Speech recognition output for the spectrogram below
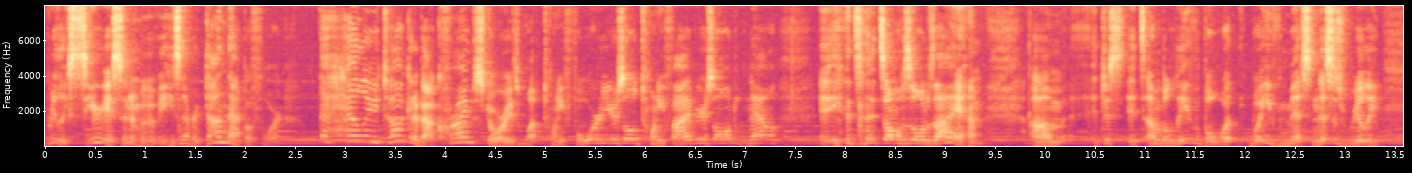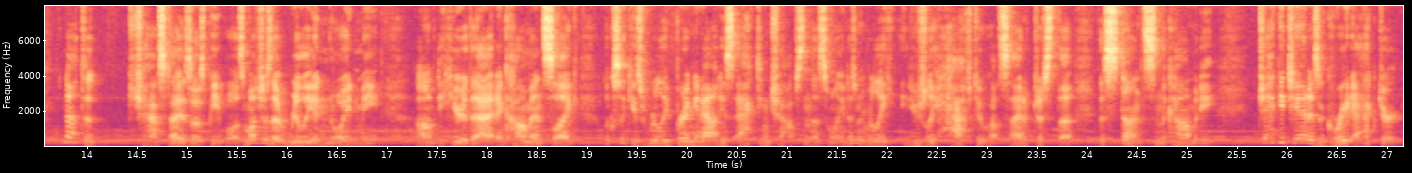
really serious in a movie, he's never done that before. What the hell are you talking about? Crime Story is what, 24 years old, 25 years old now? It's, it's almost as old as I am. Um, it just, it's unbelievable what, what you've missed. And this is really, not to chastise those people, as much as it really annoyed me um, to hear that and comments like, looks like he's really bringing out his acting chops in this one. He doesn't really usually have to outside of just the, the stunts and the comedy. Jackie Chan is a great actor,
